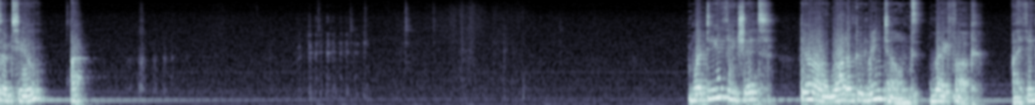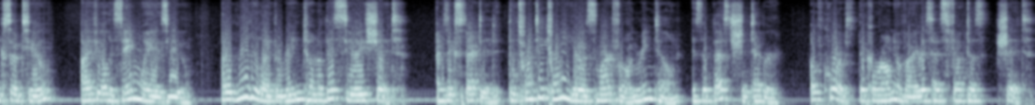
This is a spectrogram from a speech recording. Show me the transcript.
so too? What do you think, shit? There are a lot of good ringtones, right fuck? I think so too. I feel the same way as you. I really like the ringtone of this series shit. As expected, the 2020 Euro smartphone ringtone is the best shit ever. Of course, the coronavirus has fucked us, shit.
